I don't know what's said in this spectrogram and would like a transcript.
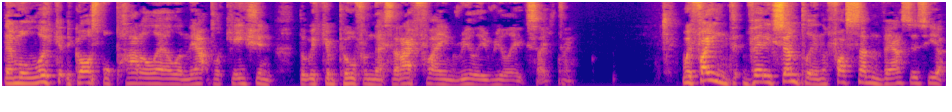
Then we'll look at the gospel parallel and the application that we can pull from this that I find really, really exciting. We find very simply in the first seven verses here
